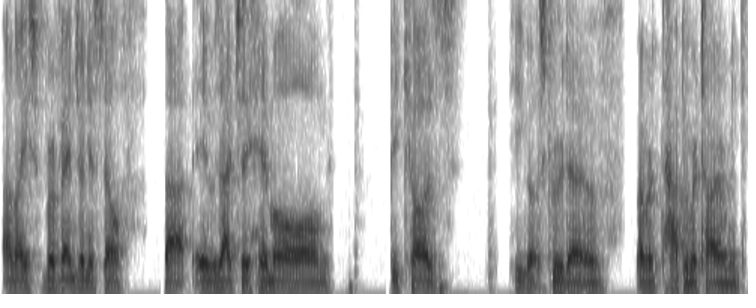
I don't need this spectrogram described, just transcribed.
a nice revenge on yourself that it was actually him all along because he got screwed out of a happy retirement.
